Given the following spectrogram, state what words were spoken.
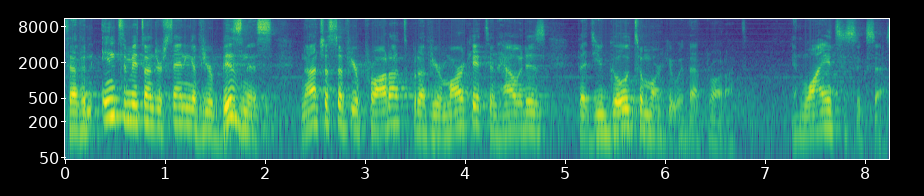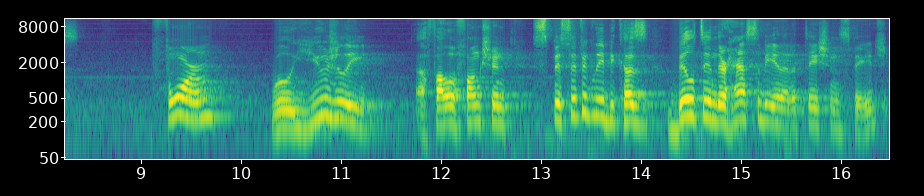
to have an intimate understanding of your business, not just of your product, but of your market and how it is that you go to market with that product and why it's a success. Form will usually uh, follow function specifically because built in there has to be an adaptation stage.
